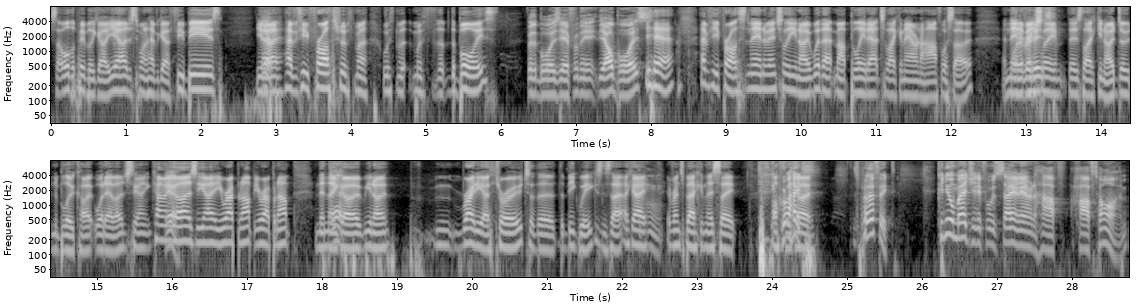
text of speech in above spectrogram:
So all the people who go, yeah, I just want to have a go, a few beers, you Yeah. know, have a few froths with my with with the, the boys. With the boys, yeah, from the, the old boys. Yeah, have a few froths, and then eventually, you know, where that might bleed out to like an hour and a half or so, and then Whatever it eventually there's like you know, a dude in a blue coat, whatever, just going, come on, Yeah. guys, you know, you're wrapping up, you're wrapping up, and then they Yeah. go, you know, m- radio through to the the big wigs and say, okay, everyone's back in their seat, off we Mm. Great. go. It's perfect. Can you imagine if it was, say, an hour and a half half time?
